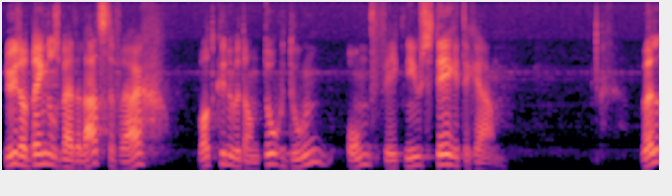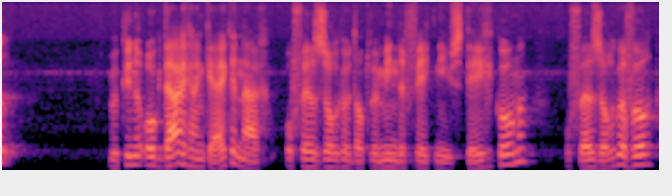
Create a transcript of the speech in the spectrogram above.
Nu, dat brengt ons bij de laatste vraag. Wat kunnen we dan toch doen om fake news tegen te gaan? Wel, we kunnen ook daar gaan kijken naar ofwel zorgen we dat we minder fake news tegenkomen, ofwel zorgen we ervoor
